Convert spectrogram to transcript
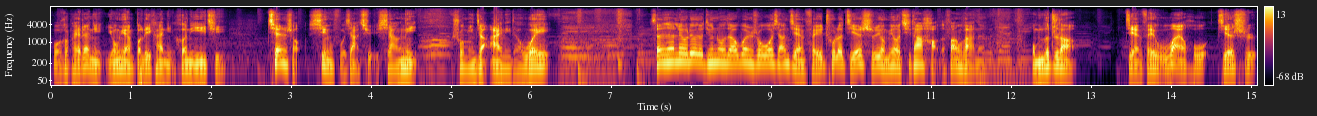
我会陪着你，永远不离开你，和你一起牵手幸福下去，想你。”署名叫爱你的薇。三三六六的听众在问说：“我想减肥，除了节食，有没有其他好的方法呢？”我们都知道，减肥无外乎节食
